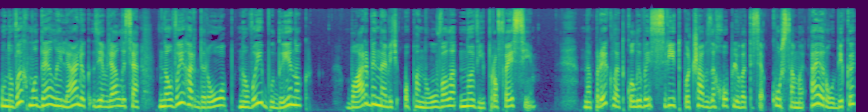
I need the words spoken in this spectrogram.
У нових моделей ляльок з'являлися новий гардероб, новий будинок. Барбі навіть опановувала нові професії. Наприклад, коли весь світ почав захоплюватися курсами аеробіки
